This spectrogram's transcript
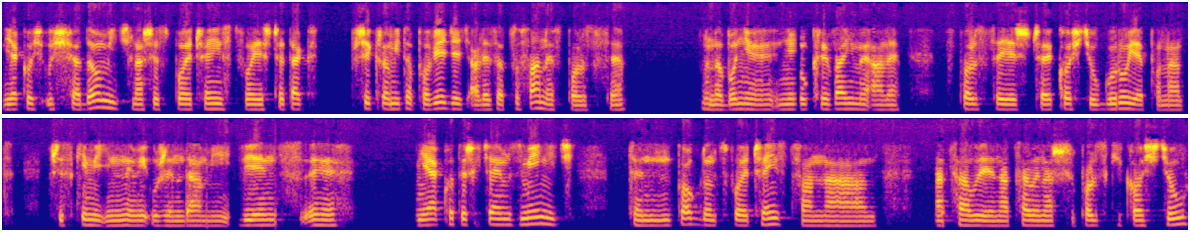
jakoś uświadomić nasze społeczeństwo, jeszcze tak przykro mi to powiedzieć, ale zacofane w Polsce, no bo nie, nie ukrywajmy, ale w Polsce jeszcze Kościół góruje ponad wszystkimi innymi urzędami, więc y, niejako też chciałem zmienić ten pogląd społeczeństwa na, na, cały, na cały nasz polski kościół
